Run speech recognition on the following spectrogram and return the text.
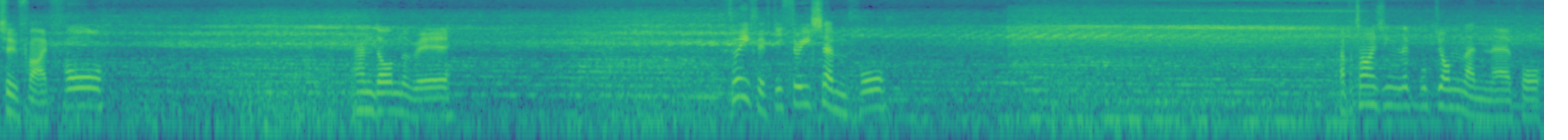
254, and on the rear, 350 374. Advertising Liverpool John Lennon Airport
